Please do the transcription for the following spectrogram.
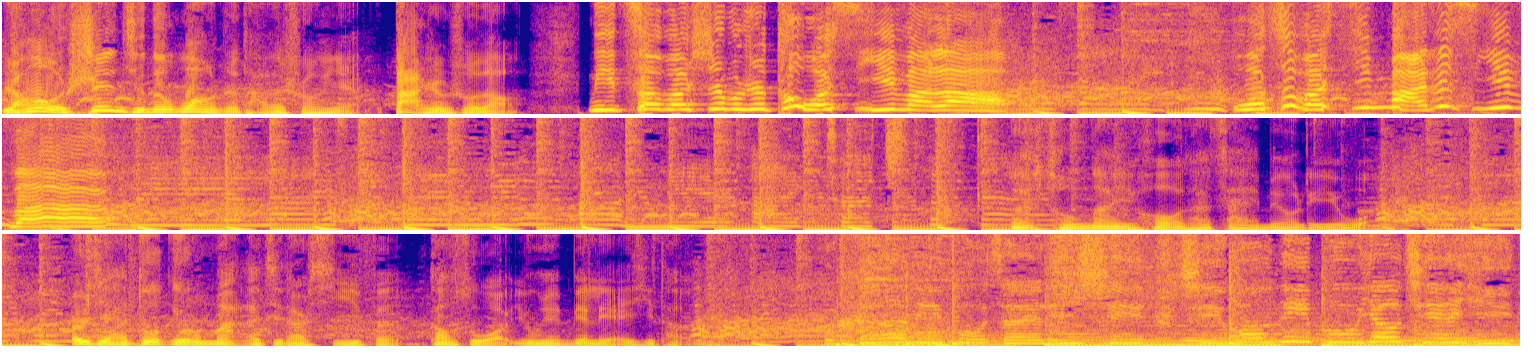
然后我深情的望着她的双眼，大声说道：“你怎么是不是偷我洗衣粉了？我怎么新买的洗衣粉？”从那以后，他再也没有理我，而且还多给我买了几袋洗衣粉，告诉我永远别联系他。我和你不再联系，希望你不要介意。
